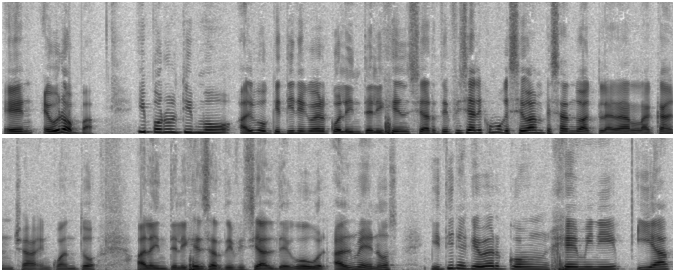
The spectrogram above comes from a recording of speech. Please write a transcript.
en Europa. Y por último, algo que tiene que ver con la inteligencia artificial, es como que se va empezando a aclarar la cancha en cuanto a la inteligencia artificial de Google al menos, y tiene que ver con Gemini IA,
